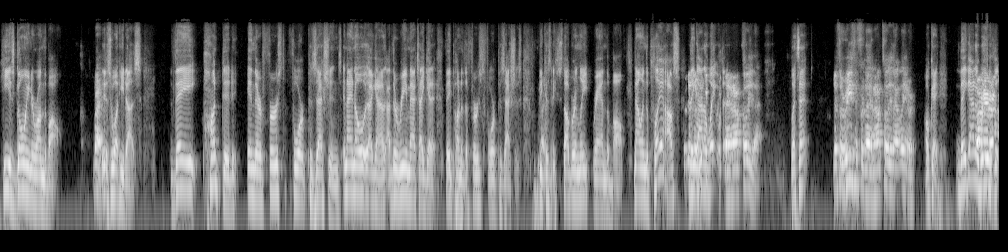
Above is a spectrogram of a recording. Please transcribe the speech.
He is going to run the ball. Right. is what he does. They punted in their first four possessions. And I know, again, the rematch, I get it. They punted the first four possessions because they stubbornly ran the ball. Now, in the playoffs, they got away with that, it. and I'll tell you that. What's that? There's a reason for that, and I'll tell you that later. Okay. They got Sorry away with it.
